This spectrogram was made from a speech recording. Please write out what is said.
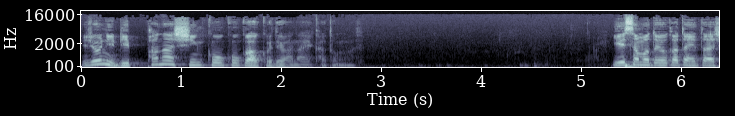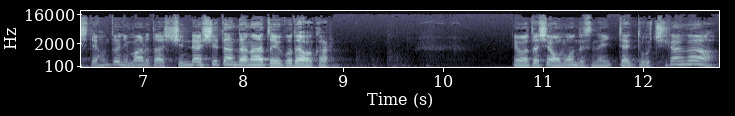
非常に立派な信仰告白ではないかと思います。イエス様という方に対して本当にマルタは信頼してたんだなということはわかる。でも私は思うんですね。一体どちらが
